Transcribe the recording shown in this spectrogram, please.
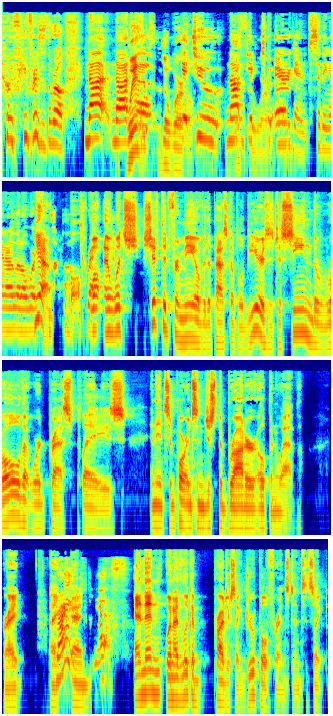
WP versus the world. Not not With um, the world, get too not With get too arrogant sitting in our little WordPress Yeah. bubble right? Well, and what's shifted for me over the past couple of years is just seeing the role that WordPress plays and its importance in just the broader open web, right? Like, right. And yes. and then when I look at projects like Drupal, for instance, it's like,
